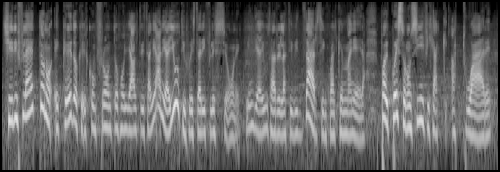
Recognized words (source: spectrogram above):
ci riflettono e credo che il confronto con gli altri italiani aiuti questa riflessione, quindi aiuta a relativizzarsi in qualche maniera. Poi questo non significa attuare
